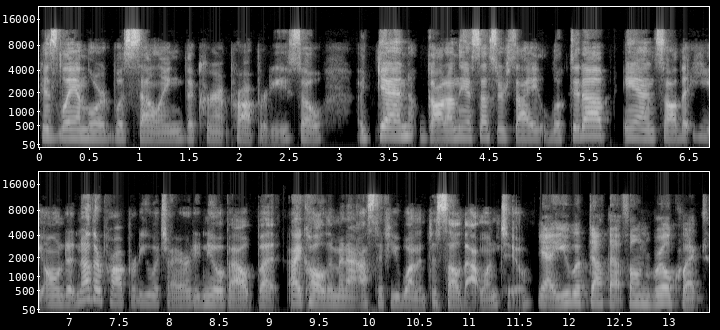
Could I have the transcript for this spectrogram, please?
his landlord was selling the current property. So again, got on the assessor site, looked it up, and saw that he owned another property, which I already knew about. But I called him and asked if he wanted to sell that one too. Yeah, you whipped out that phone real quick.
